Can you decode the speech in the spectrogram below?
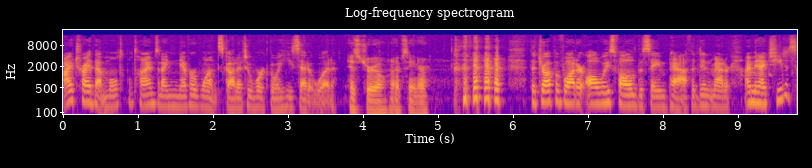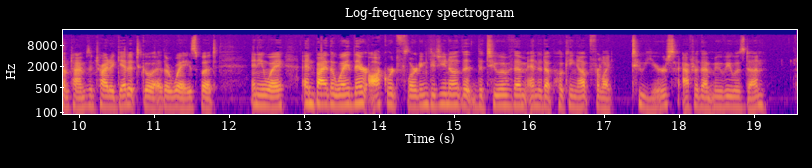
I tried that multiple times, and I never once got it to work the way he said it would. It's true. I've seen her. the drop of water always followed the same path. It didn't matter. I mean, I cheated sometimes and tried to get it to go other ways, but anyway. And by the way, their awkward flirting. Did you know that the two of them ended up hooking up for like two years after that movie was done?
